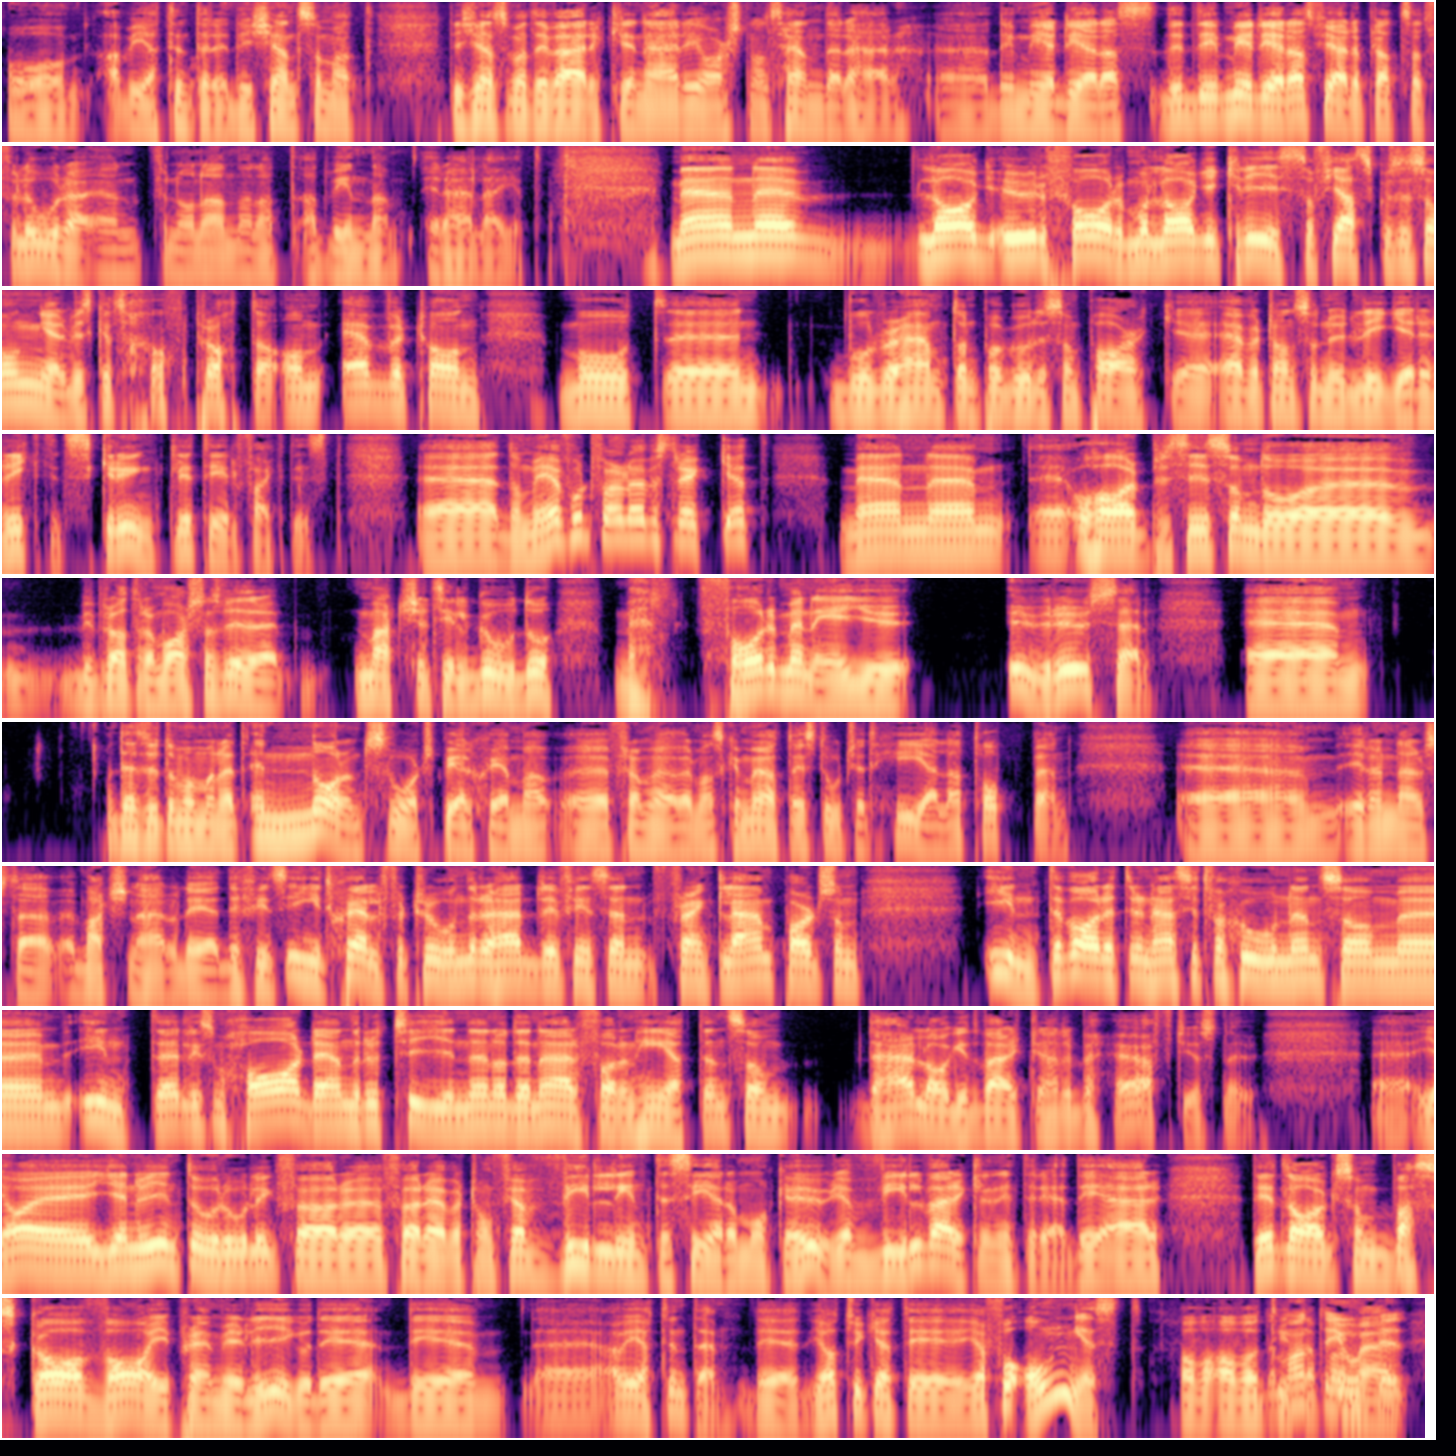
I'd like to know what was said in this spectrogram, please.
Och jag vet inte det, det känns som att det känns som att det verkligen är i Arsenals händer det här. Eh, det är mer deras, det, det är mer deras fjärde plats att förlora än för någon annan att, att vinna i det här läget. Men eh, lag ur form och lag i kris och fiaskosäsonger. Vi ska ta och prata om Everton mot eh, Wolverhampton på Goodison Park, eh, Everton som nu ligger riktigt skrynkligt till faktiskt. Eh, de är fortfarande över strecket, men, eh, eh och har precis som då, eh, vi pratade om Arsenal och så vidare, matcher till godo, men formen är ju urusel. Eh, Dessutom har man ett enormt svårt spelschema eh, framöver. Man ska möta i stort sett hela toppen eh, i de närmsta matcherna här och det, det finns inget självförtroende det här. Det finns en Frank Lampard som inte varit i den här situationen, som eh, inte liksom har den rutinen och den erfarenheten som det här laget verkligen hade behövt just nu. Eh, jag är genuint orolig för, eh, för Everton, för jag vill inte se dem åka ur. Jag vill verkligen inte det. Det är, det är ett lag som bara ska vara i Premier League och det, det eh, jag vet inte. Det, jag tycker att det, jag får ångest av, av att de titta på de här. Ett,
